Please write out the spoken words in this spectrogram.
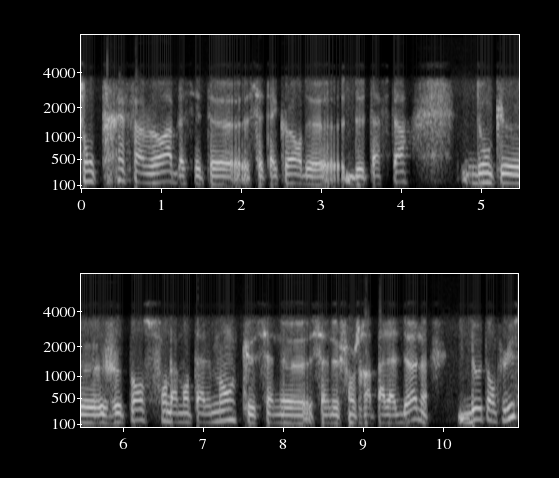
sont très favorables à euh, cet accord de, de TAFTA. Donc je pense fondamentalement que ça ne, ça ne changera pas la donne, d'autant plus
